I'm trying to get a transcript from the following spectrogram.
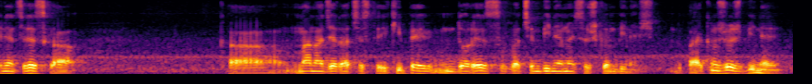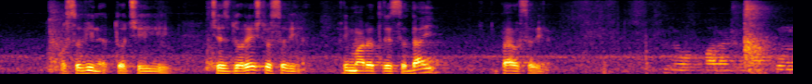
Bineînțeles, ca, ca manager acestei echipe, îmi doresc să facem bine noi, să jucăm bine. Și după aia, când joci bine, o să vină. Tot ce ce-ți dorești o să vină. Prima oară trebuie să dai, după aia o să vină. Acum,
